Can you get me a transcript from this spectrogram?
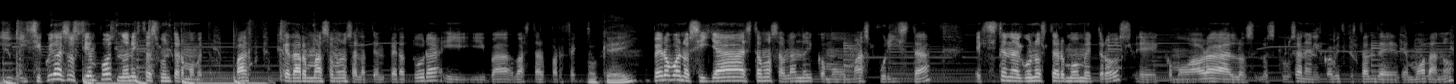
y, si cuidas esos tiempos, no necesitas un termómetro. Va a quedar más o menos a la temperatura y, va, a estar perfecto. Pero bueno, si ya estamos hablando ahí como más purista, existen algunos termómetros, eh, como ahora los, que usan en el COVID que están de, moda, ¿no?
